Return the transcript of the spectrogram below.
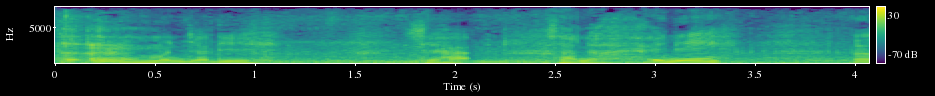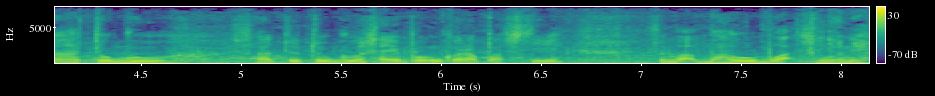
menjadi sihat sana. Ini uh, tugu. Satu tugu saya pun kurang pasti sebab baru buat semua ni.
